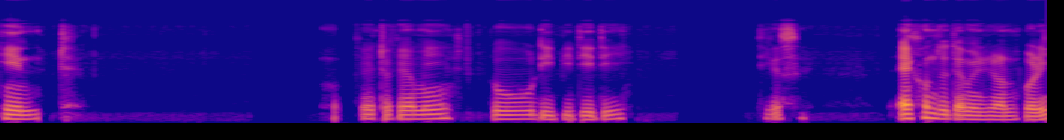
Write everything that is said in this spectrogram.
হিন্ট ওকে এটাকে আমি টু ডিপি দিয়ে দিই। ঠিক আছে? এখন যদি আমি রান করি।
